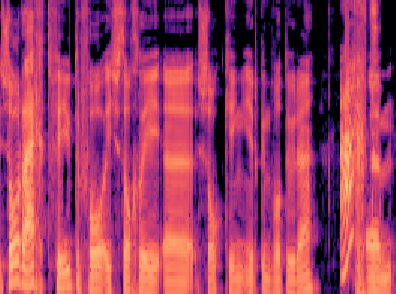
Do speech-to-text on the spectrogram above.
schon recht viel davon ist so ein bisschen äh, shocking irgendwo durch. Echt? Ähm,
